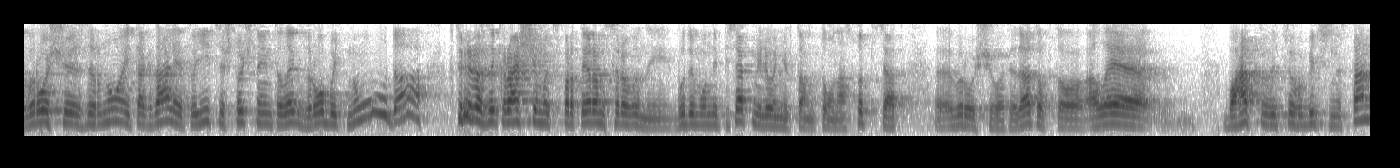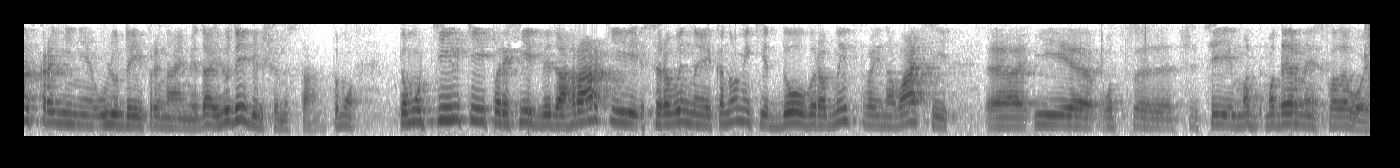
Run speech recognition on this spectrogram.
вирощує зерно і так далі, то їй цей штучний інтелект зробить ну да, в три рази кращим експортером сировини. Будемо не 50 мільйонів там тонн, а 150 е, вирощувати. Да? Тобто, але багатства від цього більше не стане в країні, у людей принаймні, да? і людей більше не стане. Тому, тому тільки перехід від аграрки, сировинної економіки до виробництва, інновацій е, і от е, цієї модерної складової.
